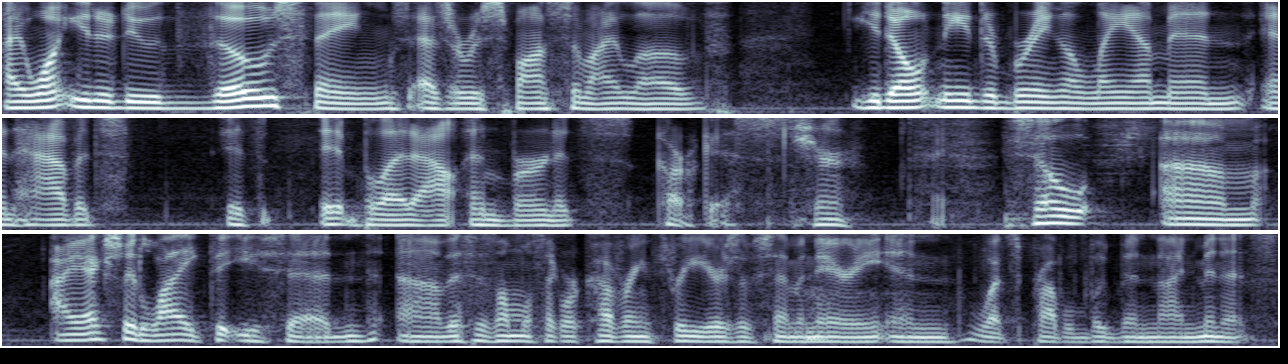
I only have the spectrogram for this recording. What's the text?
I want you to do those things as a response to my love. You don't need to bring a lamb in and have its its it bled out and burn its carcass. Sure. So, um, I actually like that you said uh, this is almost like we're covering three years of seminary in what's probably been nine minutes.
